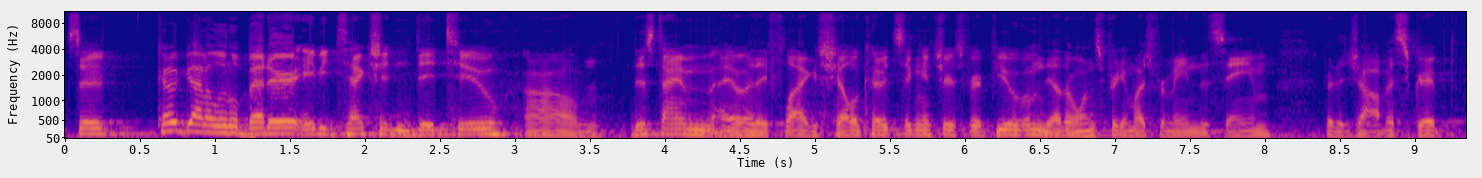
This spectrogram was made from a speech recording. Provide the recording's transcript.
So code got a little better. AV detection did too. Um, this time uh, they flagged shellcode signatures for a few of them. The other ones pretty much remained the same for the JavaScript.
